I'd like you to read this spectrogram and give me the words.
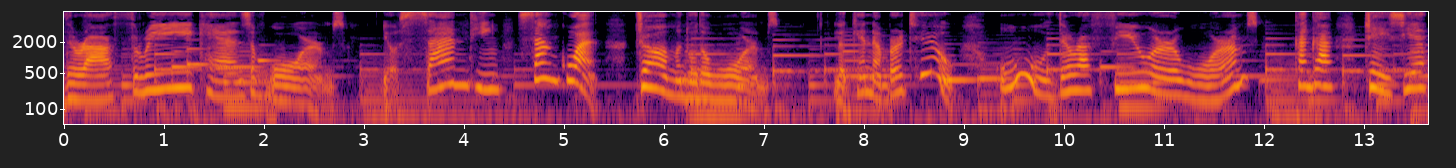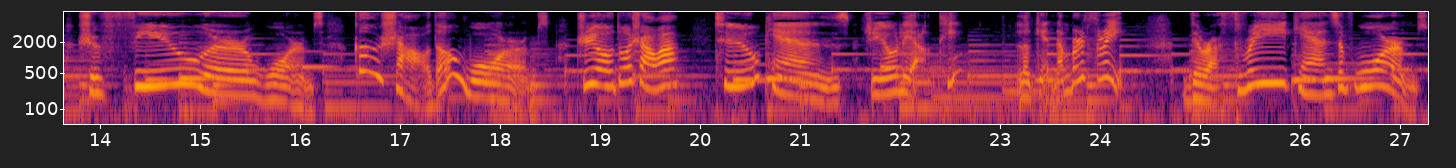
There are three cans of worms. 有三听三罐这么多的 worms. Look at number two. Ooh, there are fewer worms. 看看这些是 fewer worms，更少的 worms，只有多少啊 ？Two cans，只有两听。Look at number three. There are three cans of worms.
